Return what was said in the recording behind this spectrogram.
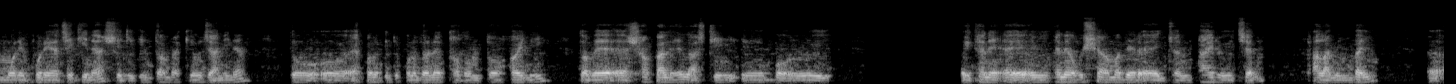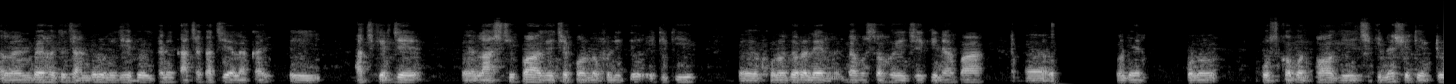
মরে পড়ে আছে কিনা সেটি কিন্তু আমরা কেউ জানি না। তো এখনও কিন্তু কোনো ধরনের তদন্ত হয়নি। তবে সকালে লাশটি ওইখানে ওইখানে অবশ্যই আমাদের একজন ভাই রয়েছেন, আলামিন ভাই। আলামিন ভাই হয়তো জানবেন, উনি যেহেতু ওইখানে কাছাকাছি এলাকায়, এই আজকের যে লাশটি পাওয়া গেছে কর্ণফুলীতে, এটি কি কোনো ধরনের ব্যবস্থা হয়েছে কিনা বা ওদের কোনো খোঁজ খবর পাওয়া গিয়েছে কিনা, সেটি একটু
